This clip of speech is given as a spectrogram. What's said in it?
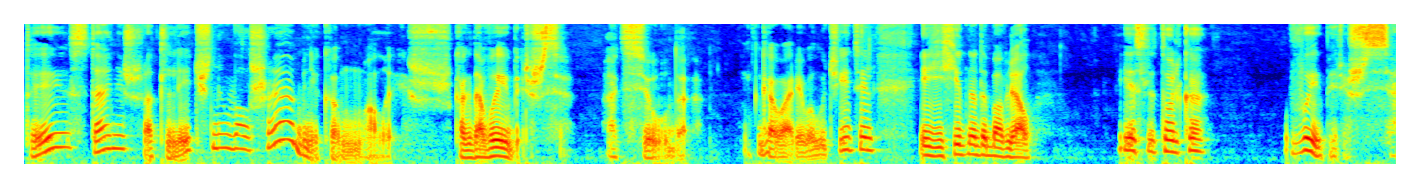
«Ты станешь отличным волшебником, малыш, когда выберешься отсюда», — говаривал учитель и ехидно добавлял, «если только выберешься.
